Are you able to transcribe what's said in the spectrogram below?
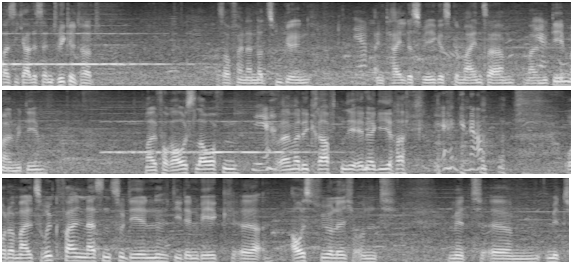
was sich alles entwickelt hat das Aufeinander zugehen. Ja. Ein Teil des Weges gemeinsam, mal ja. mit dem, mal mit dem. Mal vorauslaufen, ja. weil man die Kraft und die Energie hat. Ja, genau. oder mal zurückfallen lassen zu denen, die den Weg äh, ausführlich und mit, ähm, mit,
